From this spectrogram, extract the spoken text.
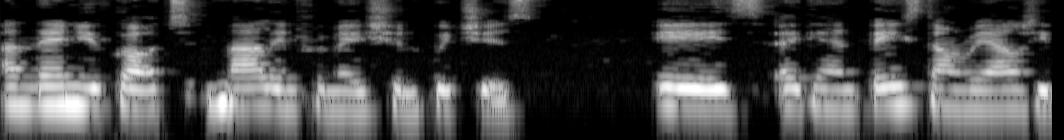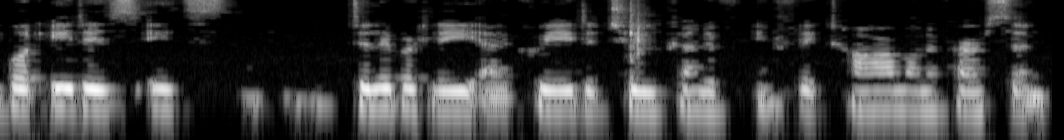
And then you've got malinformation, which is is again based on reality, but it is it's deliberately uh, created to kind of inflict harm on a person,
